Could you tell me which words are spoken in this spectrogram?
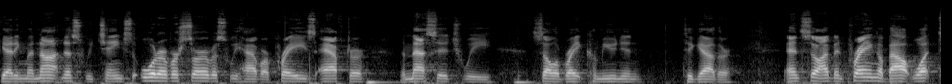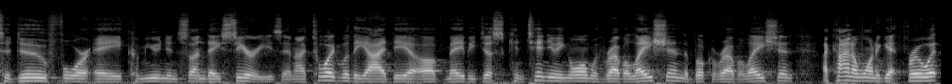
getting monotonous, we change the order of our service. We have our praise after the message. We celebrate communion together. And so I've been praying about what to do for a Communion Sunday series. And I toyed with the idea of maybe just continuing on with Revelation, the book of Revelation. I kind of want to get through it.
